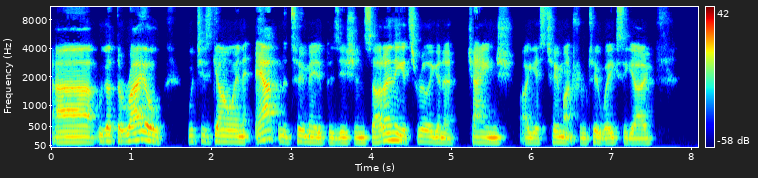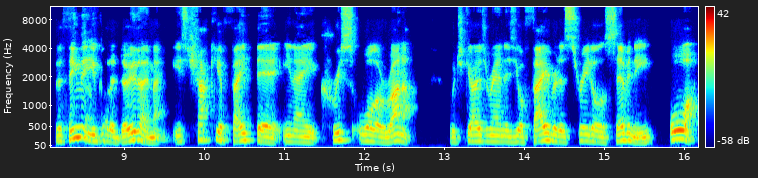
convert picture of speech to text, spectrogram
Uh, we got the rail, which is going out in the two meter position, so I don't think it's really going to change. I guess too much from two weeks ago. The thing that you've got to do though, mate, is chuck your faith there in a Chris Waller runner which goes around as your favorite as $3.70? Or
